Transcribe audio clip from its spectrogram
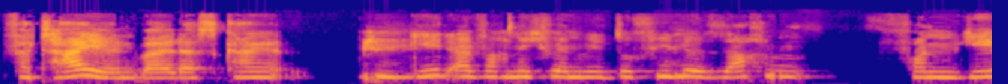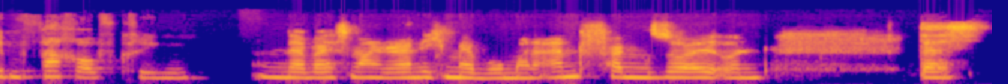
verteilen, weil das kann, geht einfach nicht, wenn wir so viele Sachen von jedem Fach aufkriegen. Da weiß man gar nicht mehr, wo man anfangen soll. Und das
